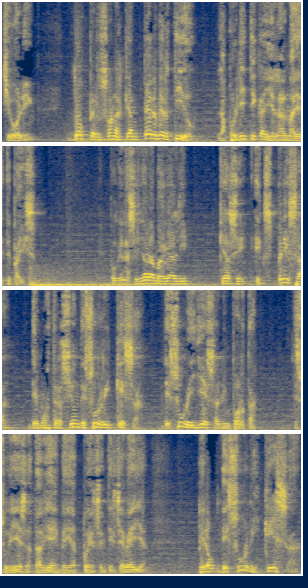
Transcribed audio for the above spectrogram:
Chibolín. Dos personas que han pervertido la política y el alma de este país. Porque la señora Magali, que hace expresa demostración de su riqueza, de su belleza, no importa, de su belleza está bien, bella, puede sentirse bella, pero de su riqueza,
